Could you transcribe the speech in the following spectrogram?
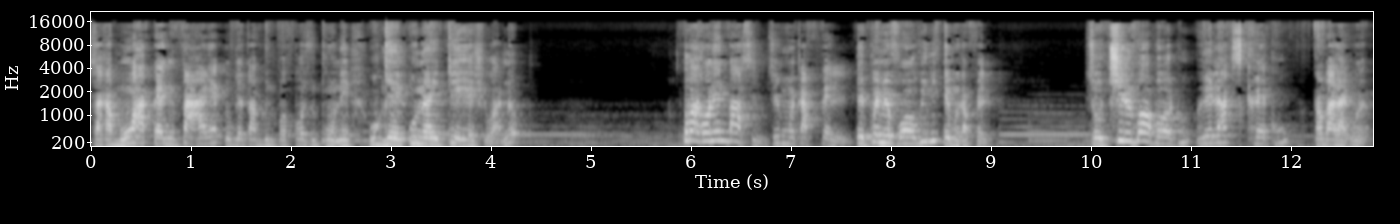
sakap mwen apen paret, ou get ap vin popos ou konen, ou gen, ou nan entere chwa, no. Ou pa konen basim, se mwen kap fel, e premye fwa wini, e mwen kap fel. So chill bo bo tou, relax krek ou, an balak mwen.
